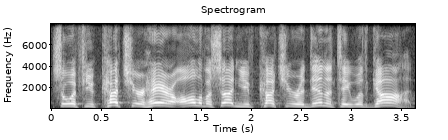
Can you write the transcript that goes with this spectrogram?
So if you cut your hair, all of a sudden you've cut your identity with God.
